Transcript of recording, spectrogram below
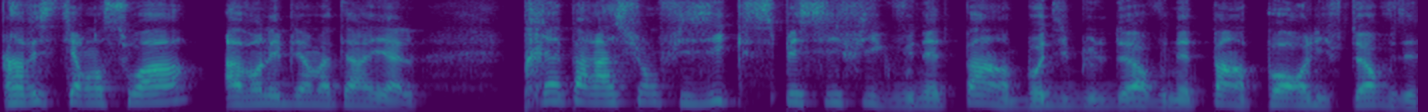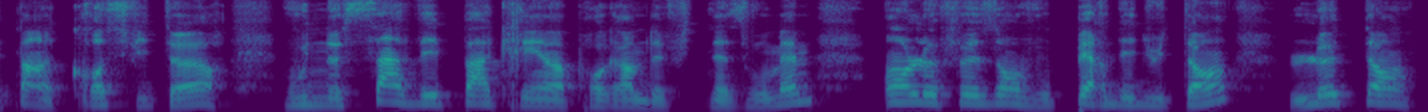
investir en soi avant les biens matériels. Préparation physique spécifique. Vous n'êtes pas un bodybuilder, vous n'êtes pas un powerlifter, vous n'êtes pas un crossfitter. Vous ne savez pas créer un programme de fitness vous-même. En le faisant, vous perdez du temps. Le temps,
